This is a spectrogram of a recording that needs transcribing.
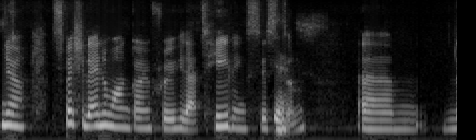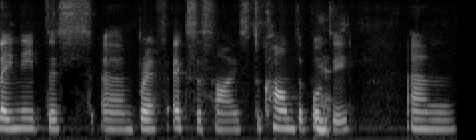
Yeah, especially anyone going through that healing system. Yes. Um, they need this um, breath exercise to calm the body Yes. and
